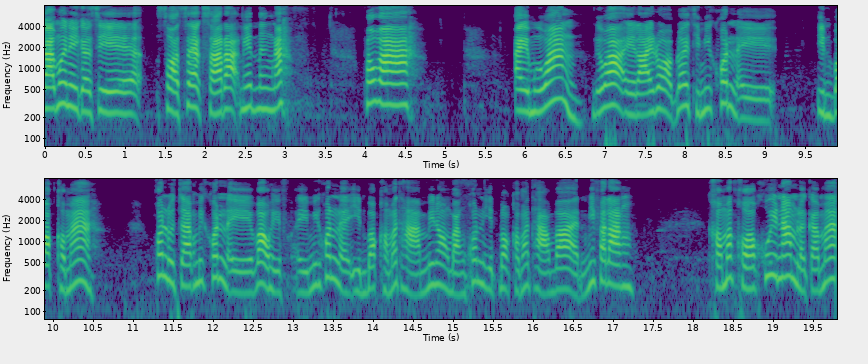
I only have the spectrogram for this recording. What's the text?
กาเมื่อนี้ก็สิสอดแทรกสาระนิดนึงนะ เพราะว่า ไอ้มือว่านหรือว่าไอ้หลายรอบเลยที่มีคนไอ้อินบ็อกเข้ามา คนรู้จักมีคนไอ้เว้าให้ไอ้มีคนไอ้อินบอกเขามาถามมีน้องบางคนอินบอกเขามาถามว่ามีฝรั่งเขามาขอคุยน้ำแล้วก็มา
